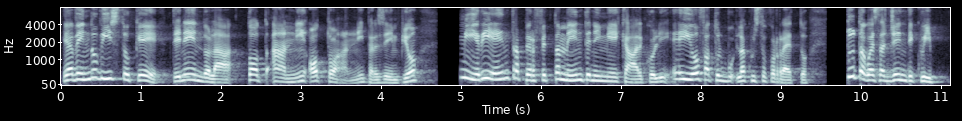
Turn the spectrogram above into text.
e avendo visto che tenendola tot anni, 8 anni per esempio, mi rientra perfettamente nei miei calcoli e io ho fatto bu- l'acquisto corretto. Tutta questa gente qui,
